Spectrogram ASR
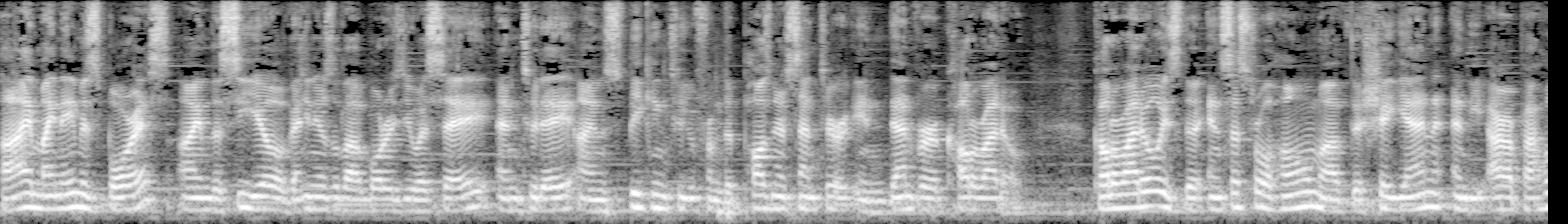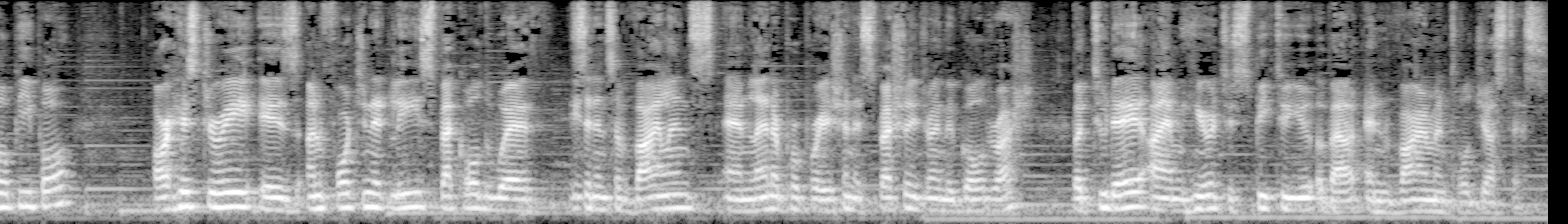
Hi, my name is Boris. I'm the CEO of Engineers Without Borders USA, and today I'm speaking to you from the Posner Center in Denver, Colorado. Colorado is the ancestral home of the Cheyenne and the Arapaho people. Our history is unfortunately speckled with incidents of violence and land appropriation, especially during the gold rush. But today I am here to speak to you about environmental justice.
